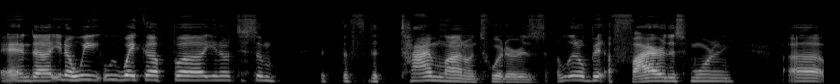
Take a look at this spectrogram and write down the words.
And, uh, you know, we, we wake up, uh, you know, to some, the, the, the, timeline on Twitter is a little bit of fire this morning. Uh,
